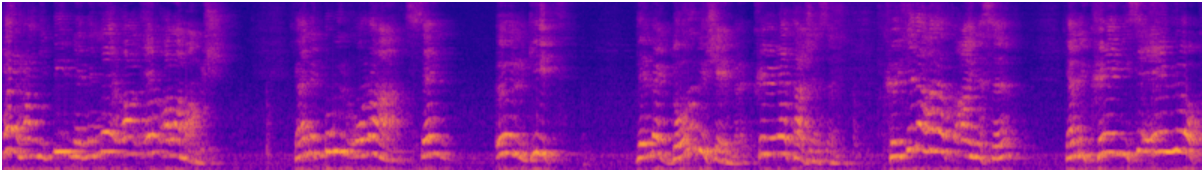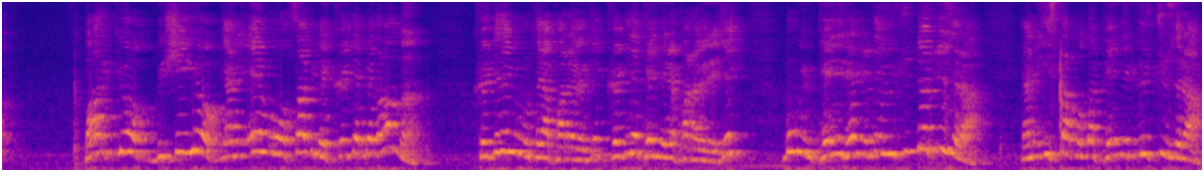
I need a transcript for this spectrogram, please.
Herhangi bir nedenle ev, al- ev alamamış. Yani bugün ona sen öl git demek doğru bir şey mi? Köyüne taşınsın. Köyde de hayat aynısı. Yani köye gitse ev yok. Bark yok, bir şey yok. Yani ev olsa bile köyde bedava mı? Köyde de yumurtaya para verecek, köyde de peynire para verecek. Bugün peynir her yerde 300-400 lira. Yani İstanbul'da peynir 300 lira,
